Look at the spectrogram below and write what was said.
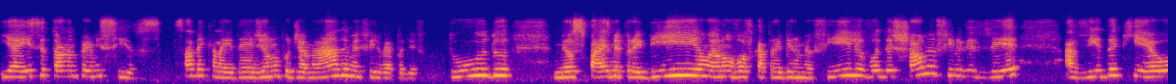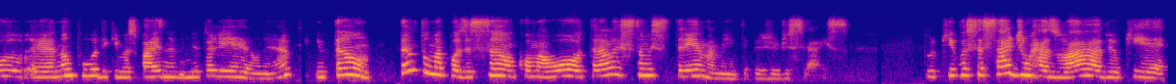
e aí se tornam permissivos. Sabe aquela ideia de eu não podia nada, meu filho vai poder tudo, meus pais me proibiam, eu não vou ficar proibindo meu filho, eu vou deixar o meu filho viver a vida que eu é, não pude, que meus pais me tolheram, né? Então, tanto uma posição como a outra, elas são extremamente prejudiciais. Porque você sai de um razoável que é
